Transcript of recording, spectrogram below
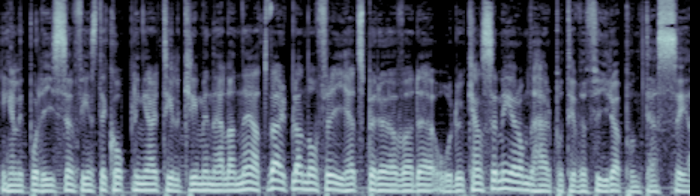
Enligt polisen finns det kopplingar till kriminella nätverk bland de frihetsberövade och du kan se mer om det här på tv4.se.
